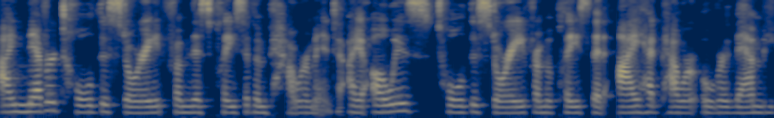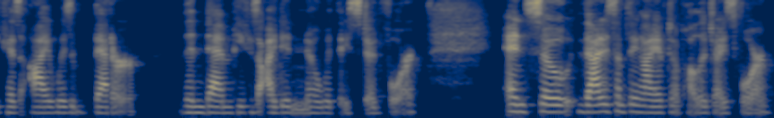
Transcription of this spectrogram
I never told the story from this place of empowerment. I always told the story from a place that I had power over them because I was better than them because I didn't know what they stood for. And so that is something I have to apologize for.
